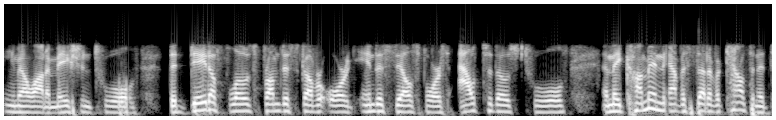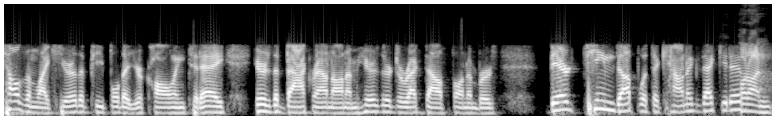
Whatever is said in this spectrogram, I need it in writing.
email automation tools. The data flows from Discover.org into Salesforce out to those tools. And they come in, they have a set of accounts, and it tells them, like, here are the people that you're calling today. Here's the background on them. Here's their direct dial phone numbers. They're teamed up with account executives. Hold on,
